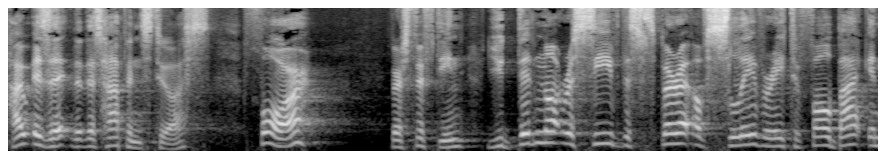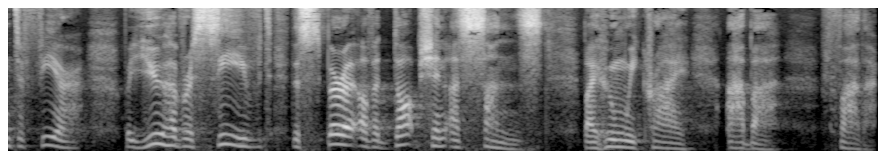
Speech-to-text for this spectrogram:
How is it that this happens to us? For, verse 15, you did not receive the spirit of slavery to fall back into fear, but you have received the spirit of adoption as sons, by whom we cry, Abba, Father.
